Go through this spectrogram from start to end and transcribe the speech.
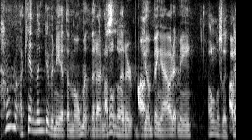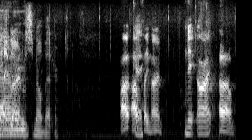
I don't know. I can't think of any at the moment that I'm I just, don't know. that are jumping out at me. I don't know if they I taste think better um, smell better. I, I'll Okay. say mine. Nick, all right. Um,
